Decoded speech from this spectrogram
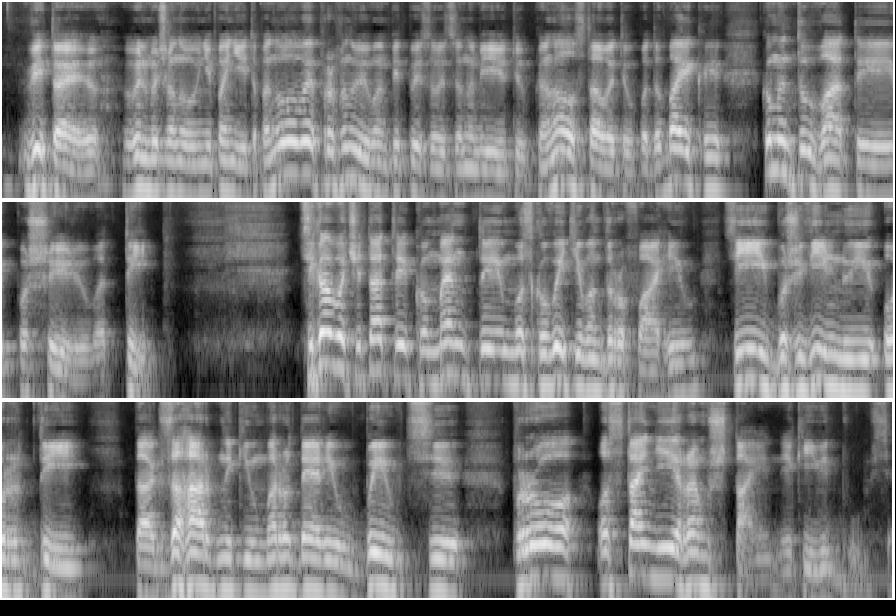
Вітаю, вельми шановні пані та панове. Пропоную вам підписуватися на мій YouTube канал, ставити вподобайки, коментувати, поширювати. Цікаво читати коменти московитів андрофагів, цієї божевільної орди, так, загарбників, мародерів, вбивць, про останній Рамштайн, який відбувся.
